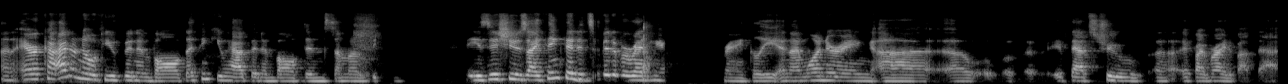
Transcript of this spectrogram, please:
And Erica, I don't know if you've been involved. I think you have been involved in some of the, these issues. I think that it's a bit of a red herring, frankly, and I'm wondering uh, uh, if that's true, uh, if I'm right about that.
